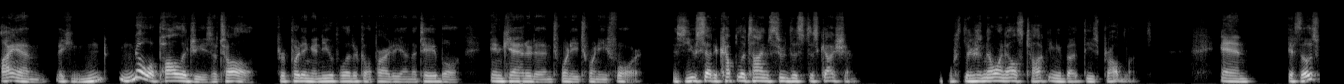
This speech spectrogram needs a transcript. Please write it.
I am making no apologies at all for putting a new political party on the table in Canada in 2024. As you said a couple of times through this discussion, there's no one else talking about these problems. And if those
